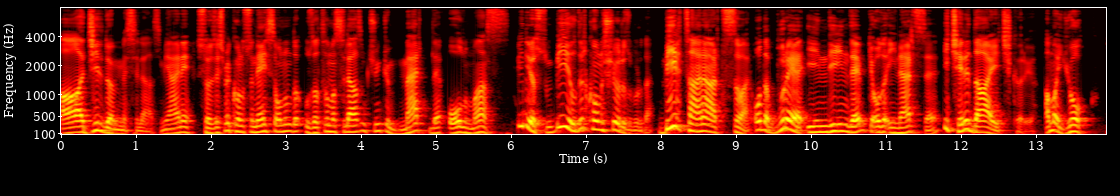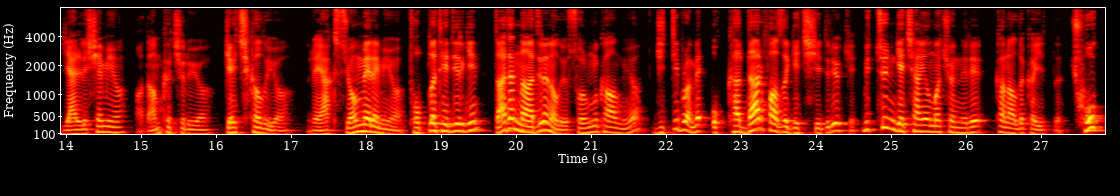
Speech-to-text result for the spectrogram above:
Acil dönmesi lazım. Yani sözleşme konusu neyse onun da uzatılması lazım. Çünkü Mert'le olmaz. Biliyorsun bir yıldır konuşuyoruz burada. Bir tane artısı var. O da buraya indiğinde ki o da inerse içeri daha iyi çıkarıyor. Ama yok. Yerleşemiyor. Adam kaçırıyor. Geç kalıyor. Reaksiyon veremiyor. Topla tedirgin. Zaten nadiren alıyor. Sorumluluk almıyor. Ciddi problem ve o kadar fazla geçiş yediriyor ki. Bütün geçen yıl maç önleri kanalda kayıtlı. Çok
